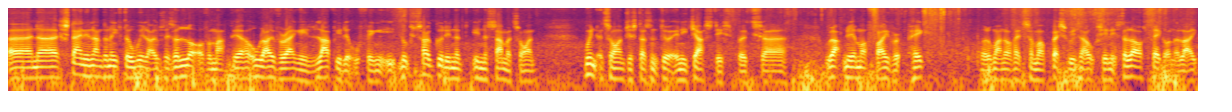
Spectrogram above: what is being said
and uh, standing underneath the willows. There's a lot of them up here, all overhanging. Lovely little thing. It looks so good in the in the summertime. Winter time just doesn't do it any justice. But uh, we're up near my favourite peg, the one I've had some of my best results in. It's the last peg on the lake.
